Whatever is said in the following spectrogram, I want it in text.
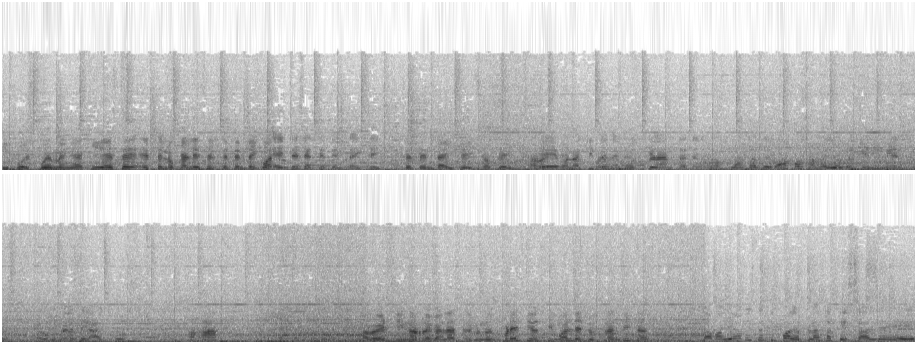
Y pues pueden venir aquí. Este, este local es el 74. Este es el 76. 76, ok. A ver, Eh, bueno, aquí puedes- tenemos plantas, tenemos plantas de bajos a medios requerimientos, algunas de altos. Ajá. A ver si nos regalas algunos precios igual de tus plantitas. La mayoría de este tipo de planta te sale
